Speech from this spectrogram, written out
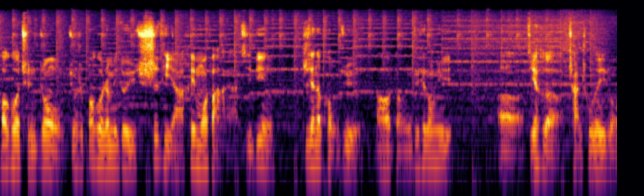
包括群众，就是包括人民对于尸体啊、黑魔法呀、疾病之间的恐惧，然后等于这些东西，呃，结合产出的一种，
